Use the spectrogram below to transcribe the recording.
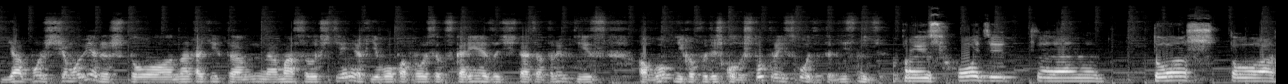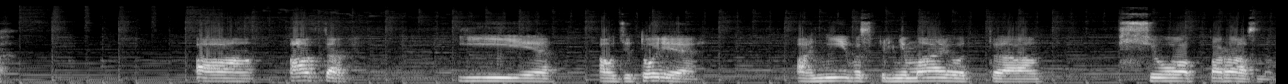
я больше чем уверен, что на каких-то массовых чтениях его попросят скорее зачитать отрывки из гопников или школы. Что происходит? Объясните. Происходит э, то, что а, автор и аудитория, они воспринимают а, все по-разному.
